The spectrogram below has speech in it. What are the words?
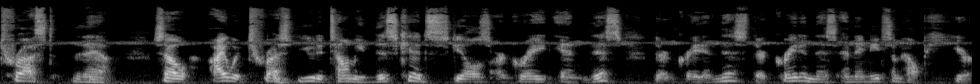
trust them. So I would trust you to tell me this kid's skills are great in this, they're great in this, they're great in this, and they need some help here,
